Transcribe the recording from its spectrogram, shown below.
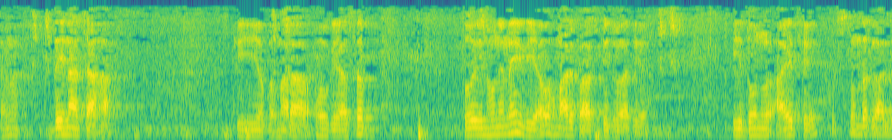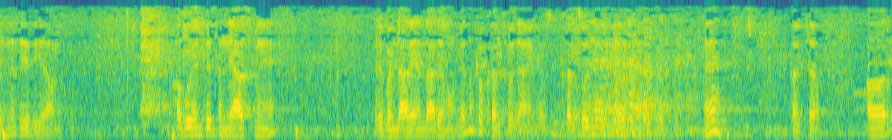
देना चाहा कि अब हमारा हो गया सब तो इन्होंने नहीं दिया, वो हमारे पास भिजवा दिया। ये दोनों आए थे तो सुंदरलाल जी ने दे दिया हमको। अब वो इनके संन्यास में ये भंडारे अंडारे होंगे ना तो खर्च हो जाएँगे उसमें। खर्च हो जाएँगे। हैं? अच्छा। और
